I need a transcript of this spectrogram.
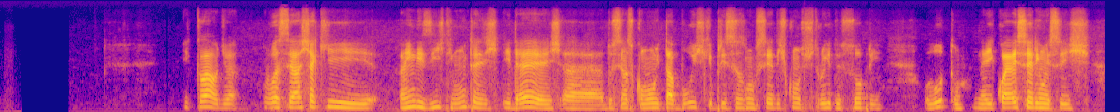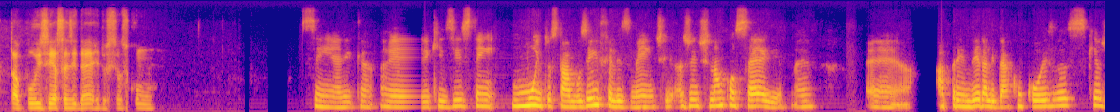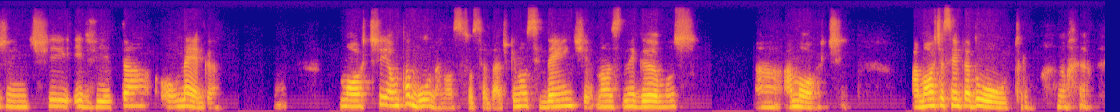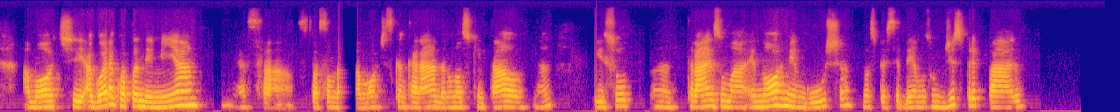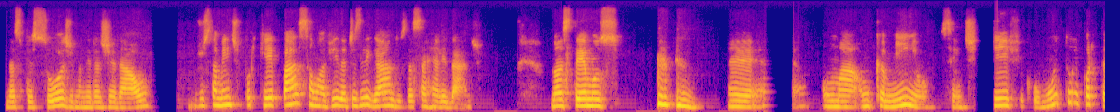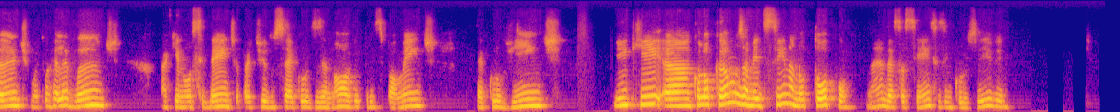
E Cláudia, você acha que ainda existem muitas ideias uh, do senso comum e tabus que precisam ser desconstruídos sobre o luto? Né? E quais seriam esses tabus e essas ideias do senso comum? Sim, Érica. Érica, existem muitos tabus. Infelizmente, a gente não consegue né, é, aprender a lidar com coisas que a gente evita ou nega. Morte é um tabu na nossa sociedade, que no Ocidente nós negamos a, a morte. A morte é sempre a do outro. É? A morte, agora com a pandemia, essa situação da morte escancarada no nosso quintal, né? isso uh, traz uma enorme angústia. Nós percebemos um despreparo das pessoas, de maneira geral, justamente porque passam a vida desligados dessa realidade. Nós temos é, uma, um caminho científico muito importante, muito relevante aqui no Ocidente, a partir do século XIX, principalmente, século XX, em que uh, colocamos a medicina no topo né, dessas ciências, inclusive,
